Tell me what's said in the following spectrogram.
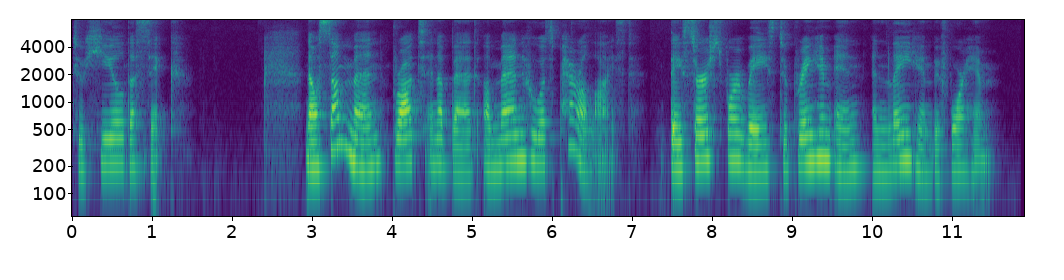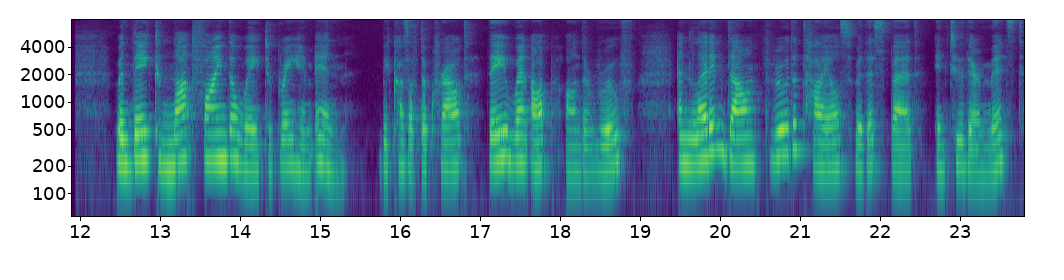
to heal the sick. Now some men brought in a bed a man who was paralyzed. They searched for ways to bring him in and lay him before him. When they could not find a way to bring him in, because of the crowd, they went up on the roof and let him down through the tiles with his bed into their midst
